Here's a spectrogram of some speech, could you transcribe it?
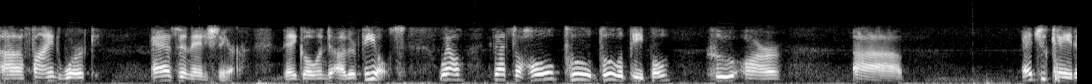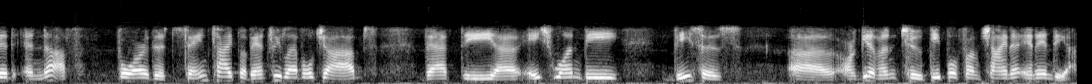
uh, find work as an engineer. They go into other fields. Well, that's a whole pool pool of people who are uh, educated enough for the same type of entry level jobs that the uh, H-1B visas uh, are given to people from China and India,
